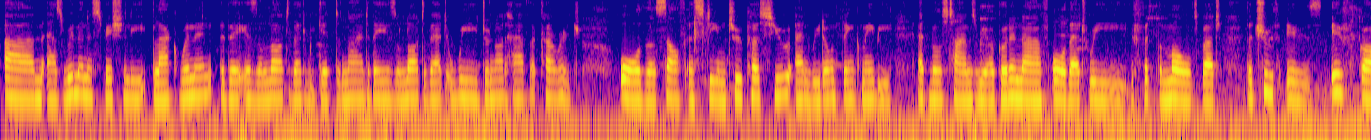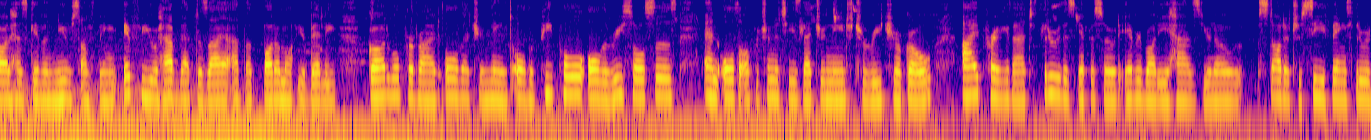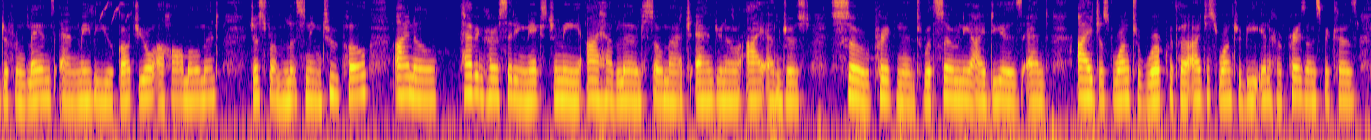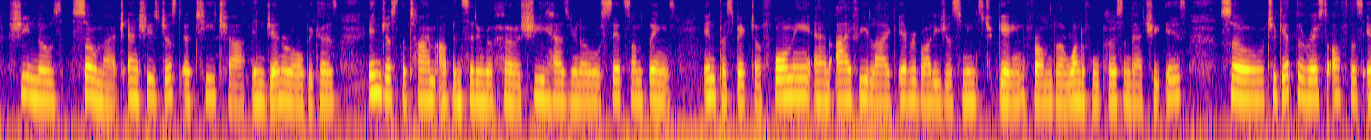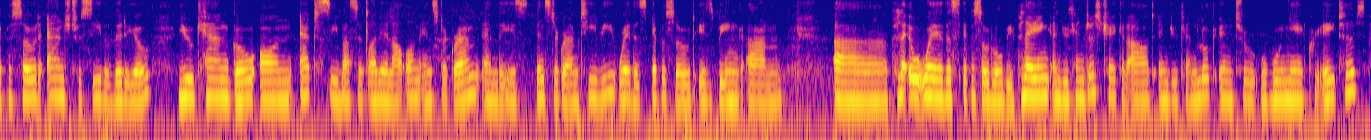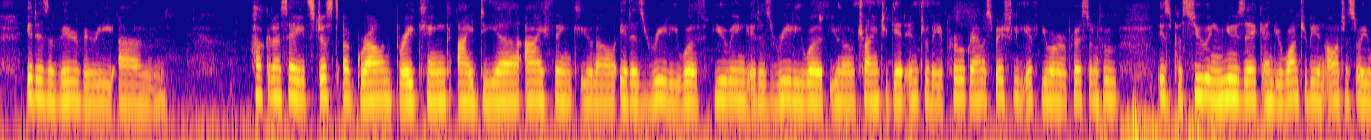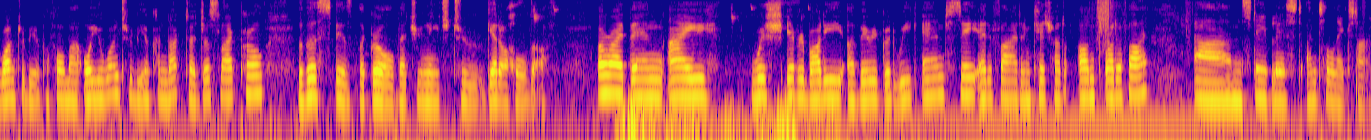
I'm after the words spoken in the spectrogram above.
Um, as women, especially black women, there is a lot that we get denied. There is a lot that we do not have the courage or the self esteem to pursue, and we don't think maybe at most times we are good enough or that we fit the mold. But the truth is, if God has given you something, if you have that desire at the bottom of your belly, God will provide all that you need, all the people, all the resources, and all the opportunities that you need to reach your goal. I pray that through this episode, everybody has, you know, started to see things through a different lens, and maybe you got your aha moment just from listening to Pearl. I know having her sitting next to me, I have learned so much, and you know, I am just so pregnant with so many ideas, and I just want to work with her. I just want to be in her presence because she knows so much, and she's just a teacher in general. Because in just the time I've been sitting with her, she has, you know, said some things in perspective for me, and I feel like everybody just needs to gain from the wonderful person that she is. So, to get the rest of this episode and to see the video, you can go on at Sibasetlabela on Instagram, and there is Instagram TV where this episode is being. Um, uh, play, where this episode will be playing, and you can just check it out and you can look into Ubunye Creatives. It is a very, very um, how can I say it's just a groundbreaking idea. I think, you know, it is really worth viewing. It is really worth, you know, trying to get into their program, especially if you are a person who is pursuing music and you want to be an artist or you want to be a performer or you want to be a conductor just like Pearl. This is the girl that you need to get a hold of. Alright then, I wish everybody a very good weekend. Stay edified and catch up on Spotify. Um, stay blessed. Until next time.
